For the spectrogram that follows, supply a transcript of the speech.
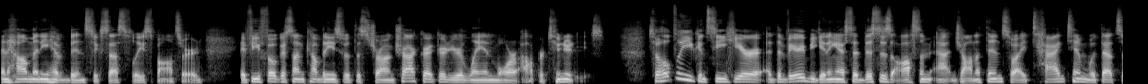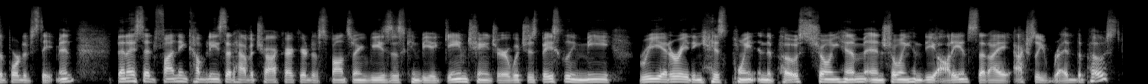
and how many have been successfully sponsored. If you focus on companies with a strong track record, you'll land more opportunities. So hopefully you can see here at the very beginning, I said, this is awesome at Jonathan. So I tagged him with that supportive statement. Then I said, finding companies that have a track record of sponsoring visas can be a game changer, which is basically me reiterating his point in the post, showing him and showing him the audience that I actually read the post.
